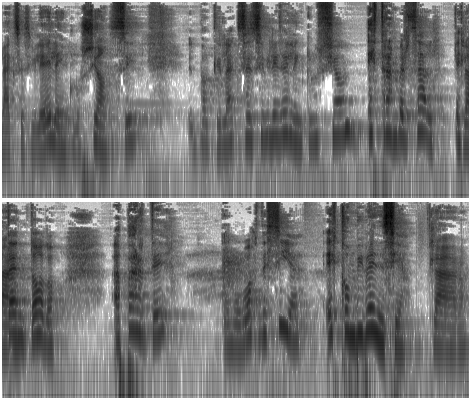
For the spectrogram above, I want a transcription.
accesibilidad y la inclusión. Sí, porque la accesibilidad y la inclusión es transversal, está en todo. Aparte, como vos decías, es convivencia. Claro.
